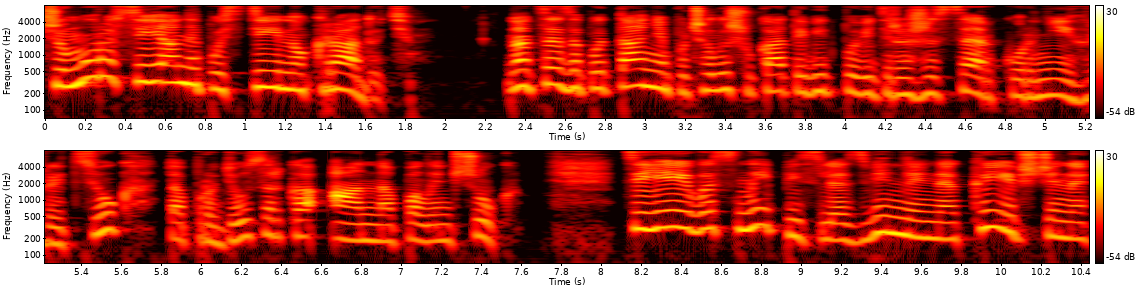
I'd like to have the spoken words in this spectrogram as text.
Чому росіяни постійно крадуть? На це запитання почали шукати відповідь режисер Корній Грицюк та продюсерка Анна Паленчук. Цієї весни, після звільнення Київщини,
